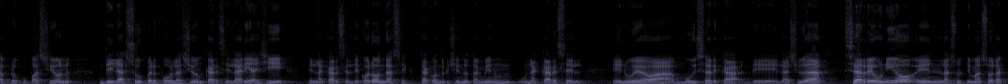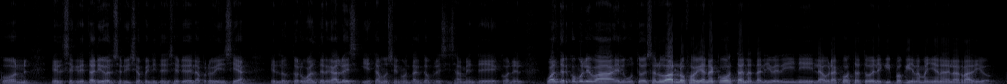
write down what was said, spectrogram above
La preocupación de la superpoblación carcelaria allí en la cárcel de Coronda. Se está construyendo también una cárcel eh, nueva muy cerca de la ciudad. Se reunió en las últimas horas con el secretario del Servicio Penitenciario de la provincia, el doctor Walter Galvez, y estamos en contacto precisamente con él. Walter, ¿cómo le va? El gusto de saludarlo. Fabiana Costa, Natalie Bedini, Laura Costa, todo el equipo aquí en la mañana de la radio.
